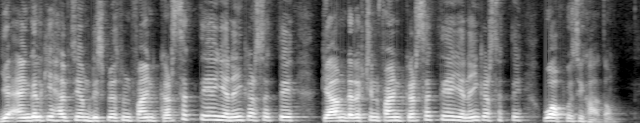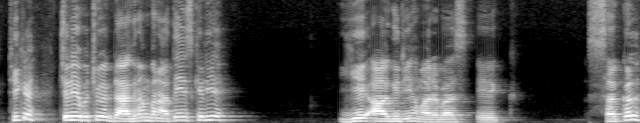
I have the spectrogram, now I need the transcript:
या एंगल की हेल्प से हम डिस्प्लेसमेंट फाइंड कर सकते हैं या नहीं कर सकते, क्या हम डायरेक्शन फाइंड कर सकते हैं या नहीं कर सकते, वो आपको सिखाता हूँ। ठीक है? चलिए बच्चों, एक डायग्राम बनाते हैं इसके लिए। ये आगे जी हमारे पास एक सर्कल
